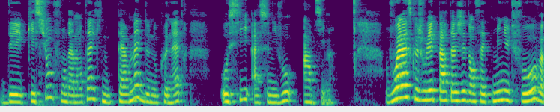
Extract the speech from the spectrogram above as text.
des questions fondamentales qui nous permettent de nous connaître aussi à ce niveau intime. Voilà ce que je voulais te partager dans cette minute fauve.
